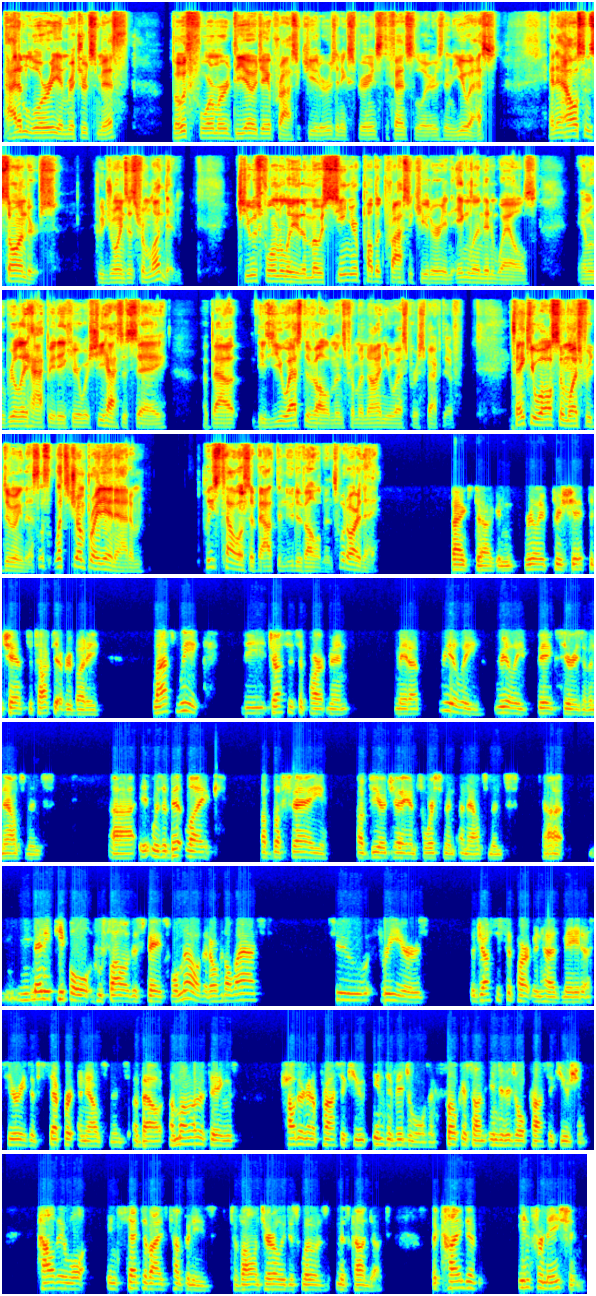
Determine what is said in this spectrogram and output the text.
Adam Lurie and Richard Smith, both former DOJ prosecutors and experienced defense lawyers in the US, and Alison Saunders, who joins us from London. She was formerly the most senior public prosecutor in England and Wales and we're really happy to hear what she has to say about these U.S. developments from a non-U.S. perspective. Thank you all so much for doing this. Let's let's jump right in, Adam. Please tell us about the new developments. What are they? Thanks, Doug, and really appreciate the chance to talk to everybody. Last week, the Justice Department made a really, really big series of announcements. Uh, it was a bit like a buffet of DOJ enforcement announcements. Uh, many people who follow this space will know that over the last two, three years, the Justice Department has made a series of separate announcements about, among other things, how they're going to prosecute individuals and focus on individual prosecution, how they will incentivize companies to voluntarily disclose misconduct, the kind of information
